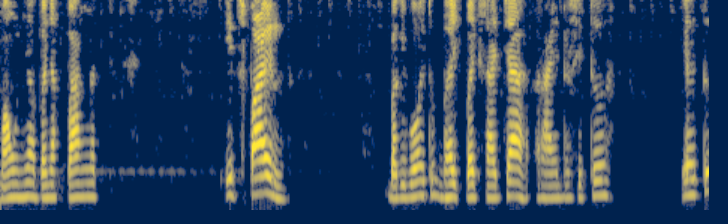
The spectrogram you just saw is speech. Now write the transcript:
maunya banyak banget it's fine bagi gue itu baik-baik saja. Riders itu ya itu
